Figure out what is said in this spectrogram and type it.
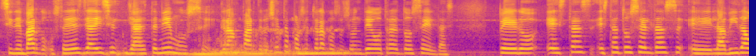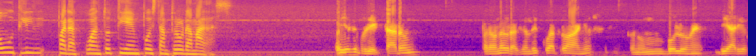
Sin embargo, ustedes ya dicen, ya tenemos eh, gran parte, el 80% de la construcción de otras dos celdas, pero estas, estas dos celdas, eh, la vida útil, ¿para cuánto tiempo están programadas? Ellas se proyectaron para una duración de cuatro años, con un volumen diario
